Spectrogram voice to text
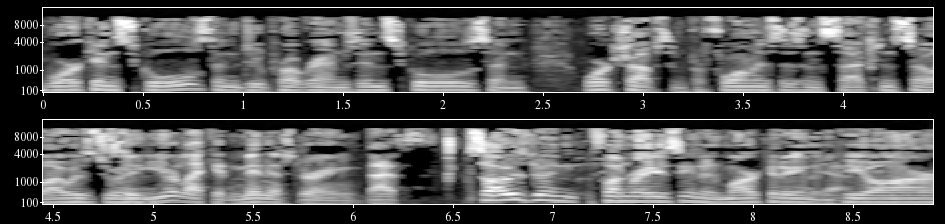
work in schools and do programs in schools and workshops and performances and such. And so I was doing. So you're like administering. That's so I was doing fundraising and marketing and PR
